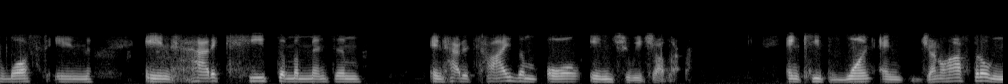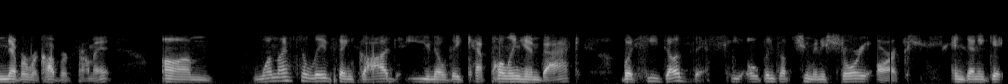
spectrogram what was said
lost in in how to keep the momentum and how to tie them all into each other and keep one and general hospital never recovered from it um one Life to Live, thank God, you know, they kept pulling him back. But he does this. He opens up too many story arcs, and then it get,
